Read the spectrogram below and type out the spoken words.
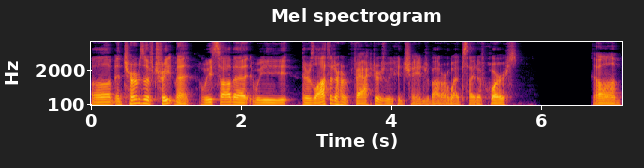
Um, in terms of treatment, we saw that we there's lots of different factors we can change about our website, of course. Um,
